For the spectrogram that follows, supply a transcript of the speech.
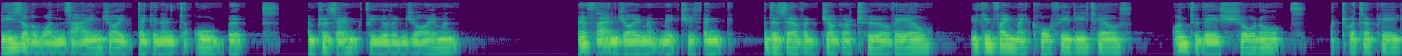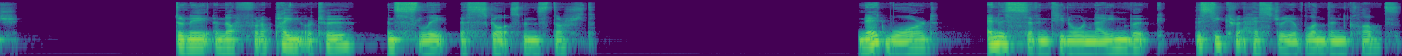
these are the ones I enjoy digging into old books and present for your enjoyment. And if that enjoyment makes you think I deserve a jug or two of ale, you can find my Ko-fi details on today's show notes or Twitter page. Donate enough for a pint or two and slake this Scotsman's thirst. Ned Ward, in his 1709 book, The Secret History of London Clubs,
